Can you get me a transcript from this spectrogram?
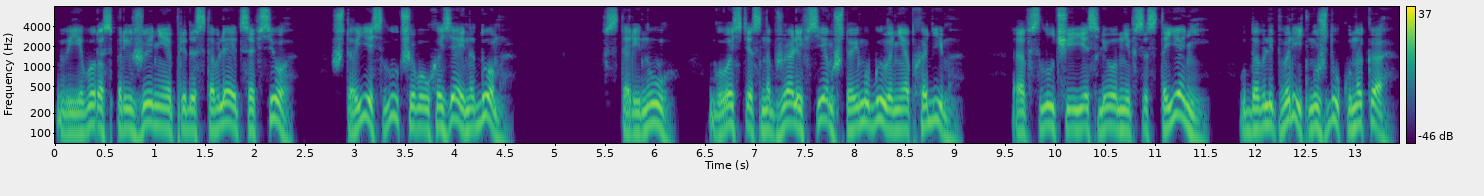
В его распоряжение предоставляется все, что есть лучшего у хозяина дома. В старину гостя снабжали всем, что ему было необходимо, а в случае, если он не в состоянии удовлетворить нужду кунака,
